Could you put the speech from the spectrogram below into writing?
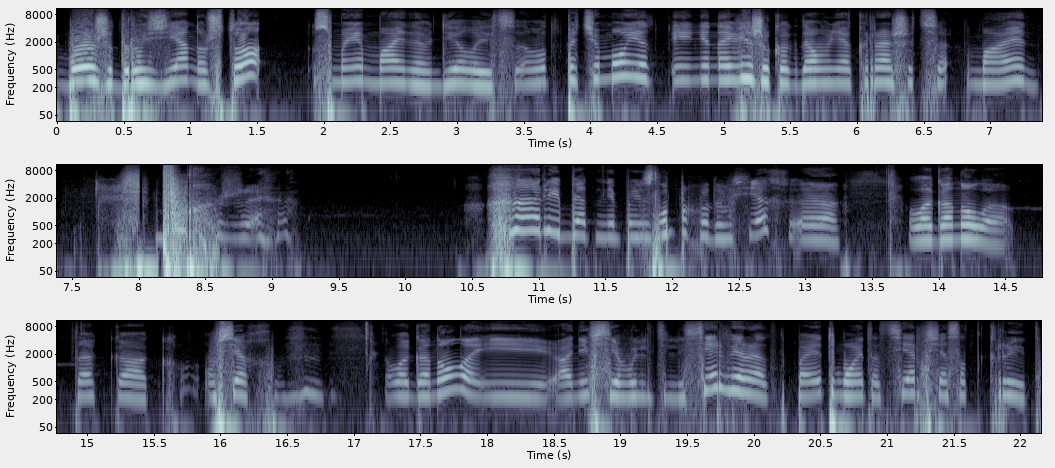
Боже, друзья, ну что с моим майном делается? Вот почему я и ненавижу, когда у меня крашится майн. Боже. Ребят, мне повезло, походу, всех э, лагануло так как у всех лагануло, и они все вылетели с сервера, поэтому этот сервер сейчас открыт.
